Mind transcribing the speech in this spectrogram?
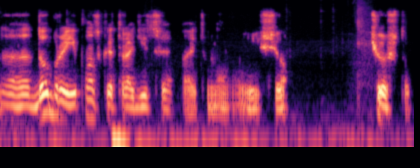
э, добрая японская традиция, поэтому и все. Чего что -то.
